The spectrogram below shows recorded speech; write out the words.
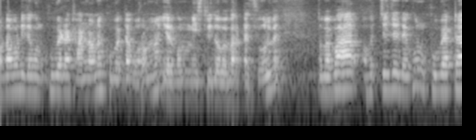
মোটামুটি দেখুন, খুব একটা ঠান্ডা নয়, খুব একটা গরম নয়, এরকম মিশ্রিত ব্যাপারটা চলবে। তো ব্যাপার হচ্ছে যে দেখুন, খুব একটা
